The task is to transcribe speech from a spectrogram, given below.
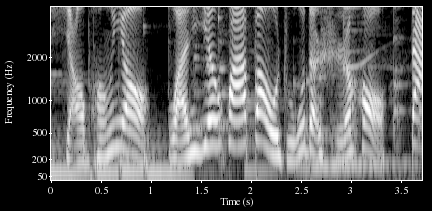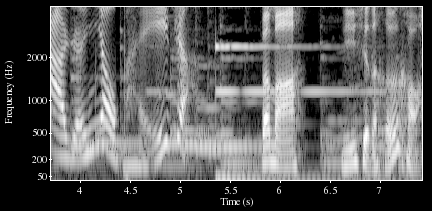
小朋友玩烟花爆竹的时候，大人要陪着。斑马，你写的很好。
